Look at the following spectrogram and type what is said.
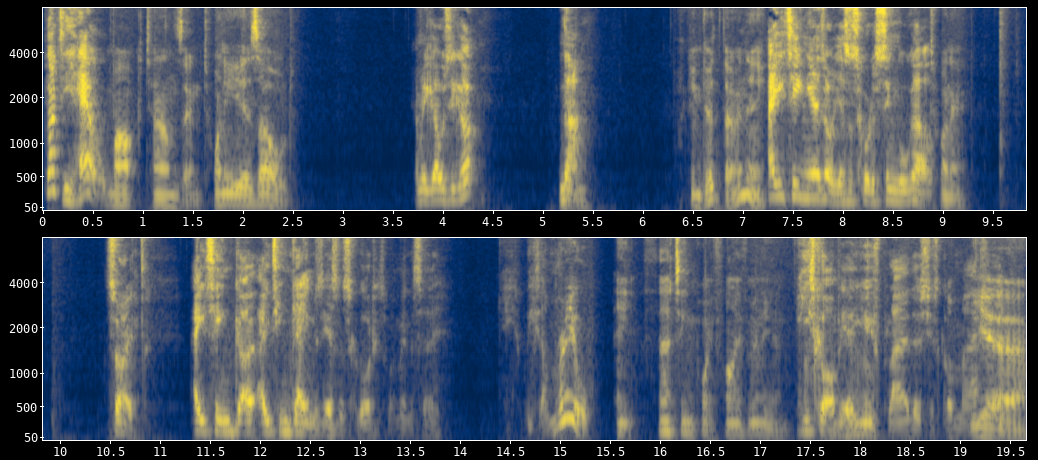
Bloody hell! Mark Townsend, 20 years old. How many goals he got? None. Fucking good though, isn't he? 18 years old. He hasn't scored a single goal. 20. Sorry, 18 go- 18 games he hasn't scored. Is what I meant to say. He's- unreal. Eight, 13.5 million. He's got to be a youth player that's just gone mad. Yeah.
